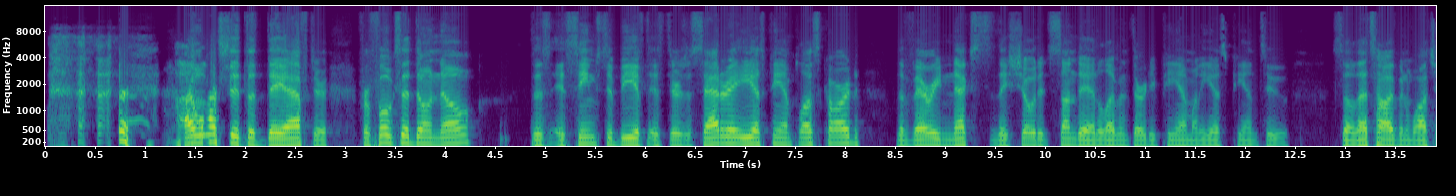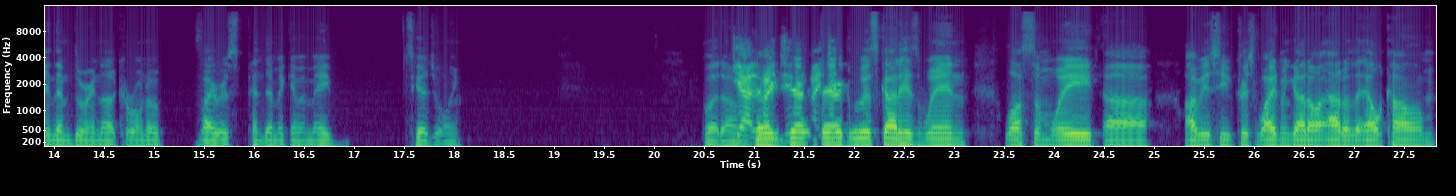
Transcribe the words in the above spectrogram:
I um, watched it the day after. For folks that don't know, this it seems to be if, if there's a Saturday ESPN Plus card, the very next they showed it Sunday at 11:30 p.m. on ESPN two. So that's how I've been watching them during the coronavirus pandemic MMA scheduling. But um, Yeah, Derrick, did- Derrick, Derrick Lewis got his win, lost some weight. Uh, obviously, Chris Weidman got all out of the L column.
